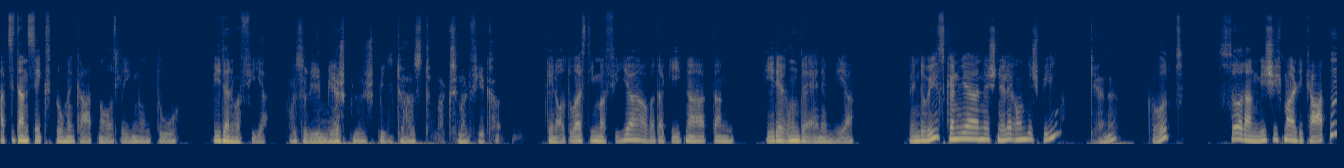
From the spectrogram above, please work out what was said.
hat sie dann sechs Blumenkarten ausliegen und du wieder nur vier. Also wie mehr Spieler spielt, du hast maximal vier Karten. Genau, du hast immer vier, aber der Gegner hat dann jede Runde eine mehr. Wenn du willst, können wir eine schnelle Runde spielen? Gerne. Gut. So, dann mische ich mal die Karten.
